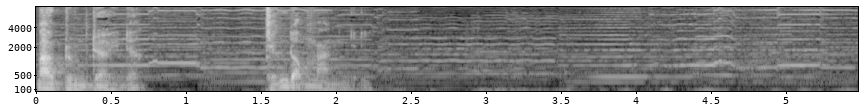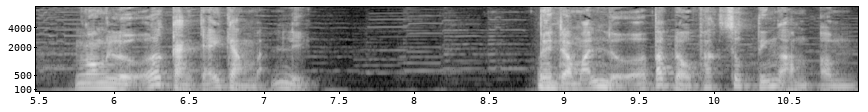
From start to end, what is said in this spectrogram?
bao trùm trời đất, chấn động màn nhĩ. Ngọn lửa càng cháy càng mãnh liệt. Bên trong ánh lửa bắt đầu phát xuất tiếng ầm ầm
